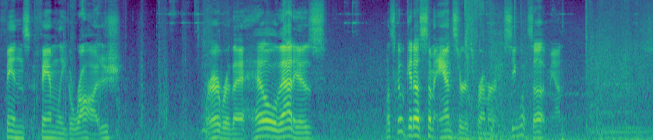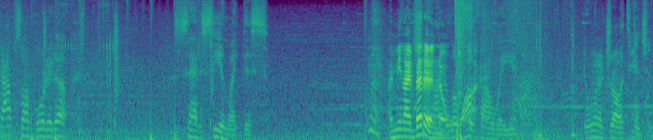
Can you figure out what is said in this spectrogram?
Phin's family garage. Wherever the hell that is. Let's go get us some answers from her and see what's up, man. Shop's all boarded up. Sad to see it like this. I mean, I bet I know why. way in. Don't want to draw attention.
